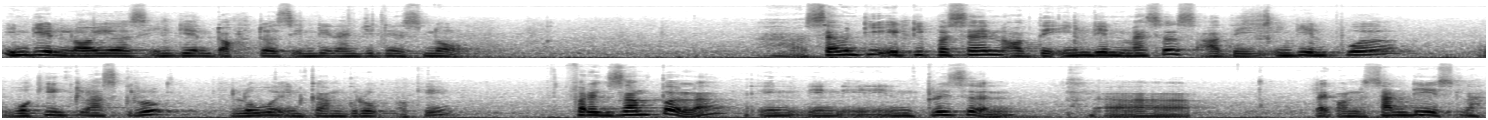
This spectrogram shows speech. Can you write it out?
Indian lawyers, Indian doctors, Indian engineers. No. Uh, 70 80 percent of the Indian masses are the Indian poor, working class group, lower income group. Okay, for example, uh, in, in in prison, uh, like on Sundays lah,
